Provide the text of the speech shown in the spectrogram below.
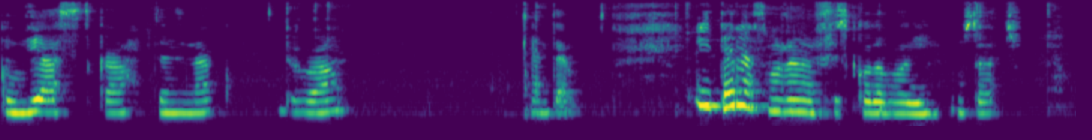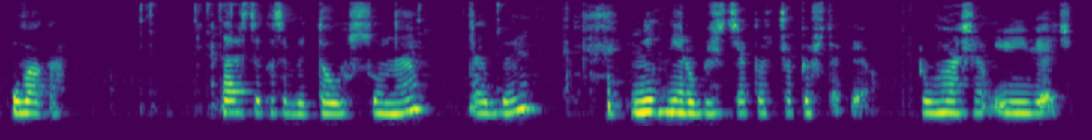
gwiazdka, ten znak, 2, enter. I teraz możemy wszystko dowoli ustawiać. Uwaga, teraz tylko sobie to usunę, jakby. Nikt nie robi czegoś, czegoś takiego. Równa się i wiecie.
